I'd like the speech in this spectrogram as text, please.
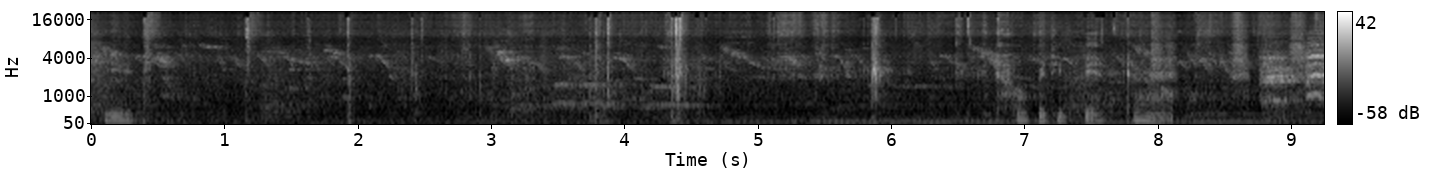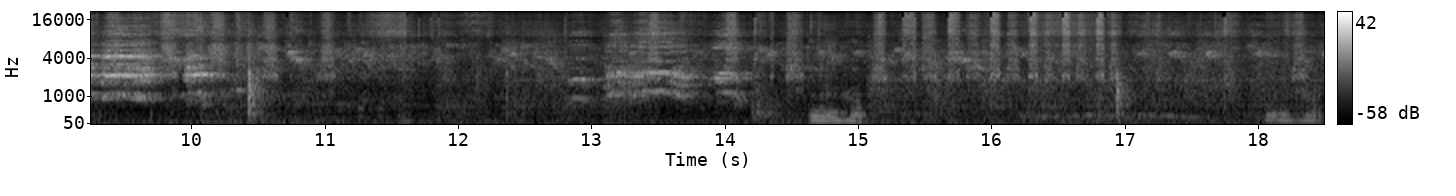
ผิดเข้าไปที่แปดเก้า หนึ่งหกหนึ่งหก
